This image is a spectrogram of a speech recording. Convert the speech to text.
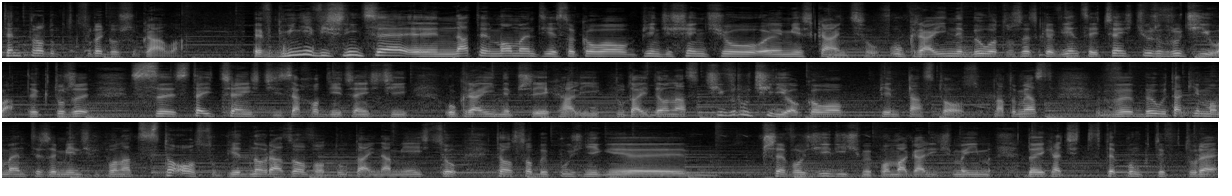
ten produkt, którego szukała. W gminie Wisznice y, na ten moment jest około 50 y, mieszkańców. Ukrainy było troszeczkę więcej, część już wróciła. Tych, którzy z, z tej części, z zachodniej części Ukrainy przyjechali tutaj do nas, ci wrócili około 15 osób. Natomiast w, były takie momenty, że mieliśmy ponad 100 osób jednorazowo tutaj na miejscu. Te osoby później y, przewoziliśmy, pomagaliśmy im dojechać w te punkty, w które,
